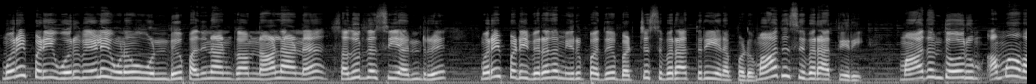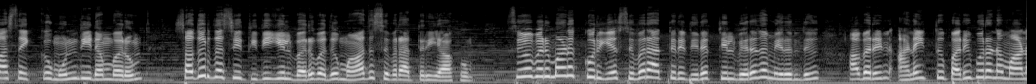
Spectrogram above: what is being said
முறைப்படி ஒருவேளை உணவு உண்டு. பதினான்காம் நாளான சதுர்தசி அன்று முறைப்படி விரதம் இருப்பது பட்ச சிவராத்திரி எனப்படும். மாத சிவராத்திரி மாதந்தோறும் அமாவாசைக்கு முன்தினம் வரும். சதுர்தசி திதியில் வருவது மாத சிவராத்திரி ஆகும் சிவபெருமானுக்குரிய சிவராத்திரி தினத்தில் விரதம் இருந்து அவரின் அனைத்து பரிபூரணமான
